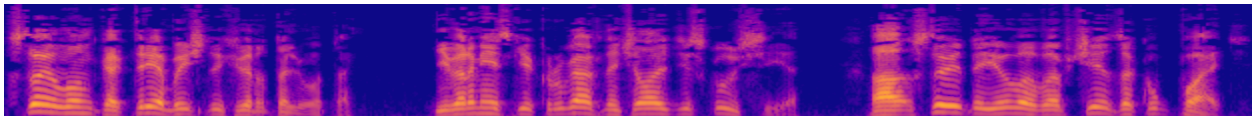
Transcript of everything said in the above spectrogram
Стоил он, как три обычных вертолета. И в армейских кругах началась дискуссия, а стоит ли его вообще закупать?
